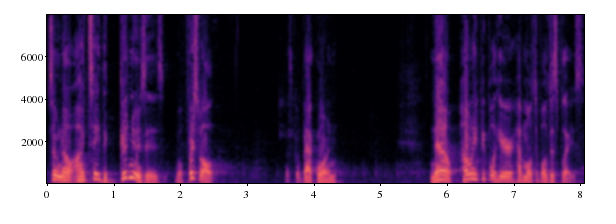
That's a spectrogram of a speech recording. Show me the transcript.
So now I'd say the good news is, well, first of all, let's go back one. Now, how many people here have multiple displays?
